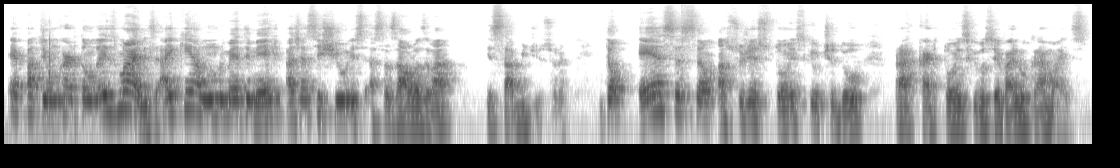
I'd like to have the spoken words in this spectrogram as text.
é para ter um cartão da Smiles. Aí quem é aluno do MetaMR já assistiu essas aulas lá e sabe disso, né? Então, essas são as sugestões que eu te dou para cartões que você vai lucrar mais.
